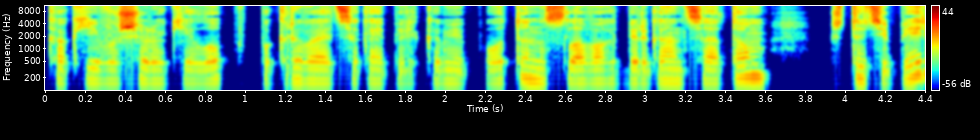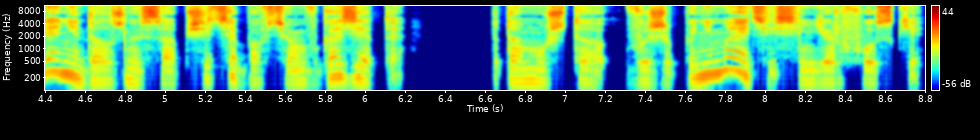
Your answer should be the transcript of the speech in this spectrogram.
как его широкий лоб покрывается капельками пота на словах берганца о том, что теперь они должны сообщить обо всем в газеты. Потому что, вы же понимаете, сеньор Фуски,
